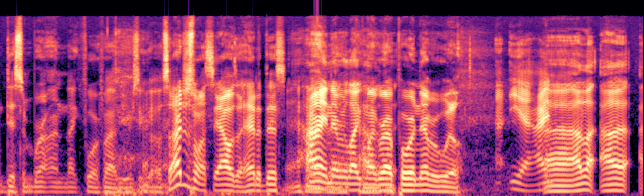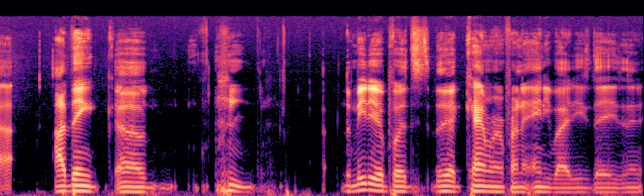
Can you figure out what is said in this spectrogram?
dissing Bron like four or five years ago. So I just want to say I was ahead of this. Yeah, I ain't how never liked how Mike bad. Rapport, never will. Uh, yeah, I, I, uh, I, I, I, I think uh, the media puts the camera in front of anybody these days, and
